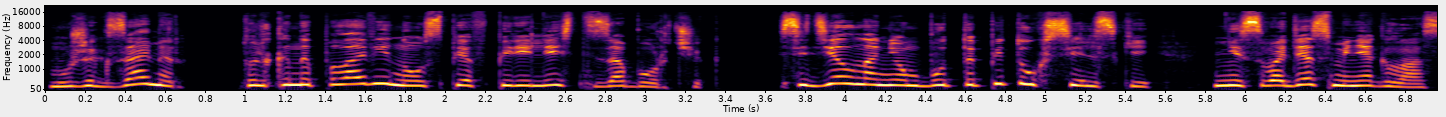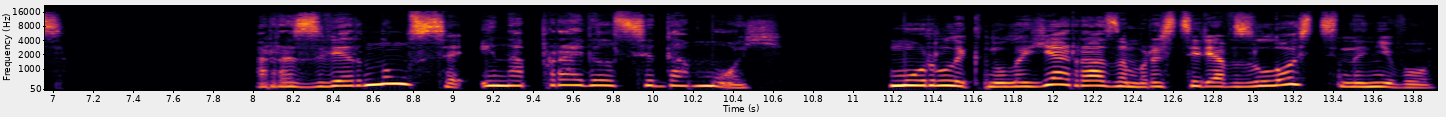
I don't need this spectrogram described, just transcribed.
Мужик замер, только наполовину успев перелезть заборчик. Сидел на нем, будто петух сельский, не сводя с меня глаз. Развернулся и направился домой. Мурлыкнула я, разом растеряв злость на него.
